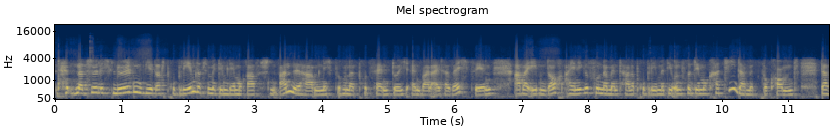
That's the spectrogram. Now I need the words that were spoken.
natürlich lösen wir das Problem, das wir mit dem demografischen Wandel haben, nicht zu 100 Prozent durch ein Wahlalter 16, aber eben doch einige fundamentale Probleme, die unsere Demokratie damit bekommt, dass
